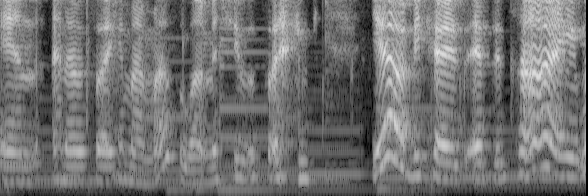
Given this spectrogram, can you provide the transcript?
And and I was like, am I Muslim? And she was like, yeah, because at the time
